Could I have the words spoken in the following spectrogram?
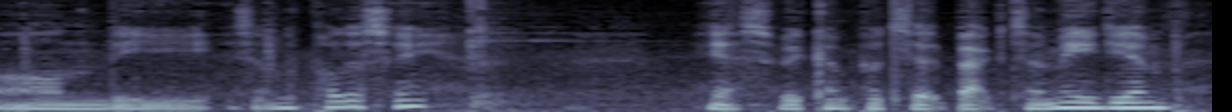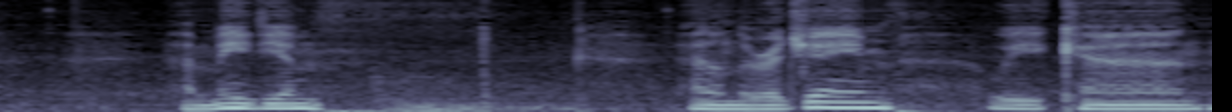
on the is it on the policy? yes we can put it back to medium and medium. And on the regime we can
